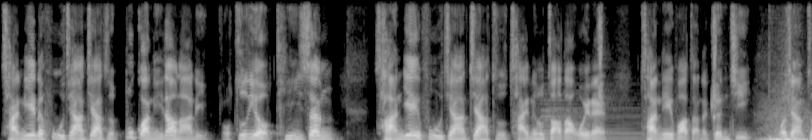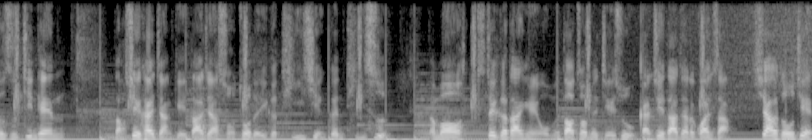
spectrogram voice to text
产业的附加价值。不管你到哪里，我只有提升产业附加价值，才能找到未来产业发展的根基。我想这是今天。老谢开讲给大家所做的一个提醒跟提示，那么这个单元我们到这边结束，感谢大家的观赏，下周见。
